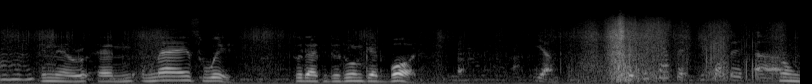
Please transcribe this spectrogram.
-hmm. in a, a, a nice way so that they don't get bored. Yeah. But you kept it, you kept it uh, Um,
